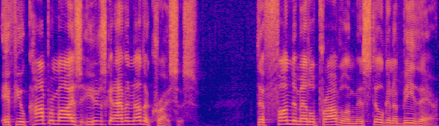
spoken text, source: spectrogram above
If you compromise, you're just going to have another crisis. The fundamental problem is still going to be there.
